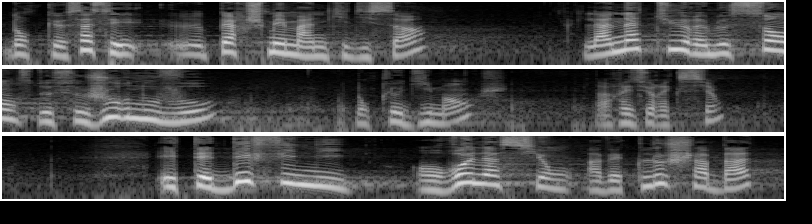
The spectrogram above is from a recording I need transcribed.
donc ça c'est le Père Schmemann qui dit ça, la nature et le sens de ce jour nouveau, donc le dimanche, la résurrection, était définie en relation avec le Shabbat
